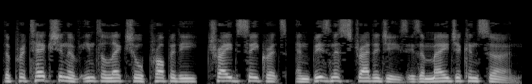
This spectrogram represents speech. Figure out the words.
The protection of intellectual property, trade secrets, and business strategies is a major concern.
